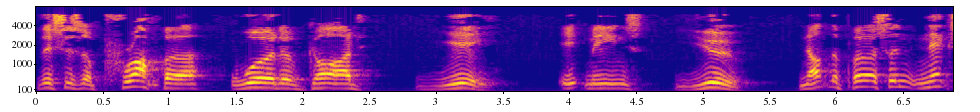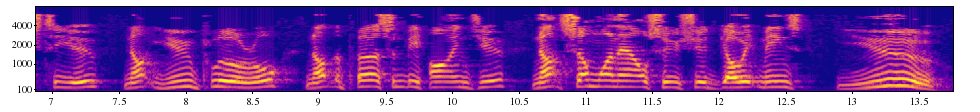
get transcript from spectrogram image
This is a proper Word of God ye. It means you. Not the person next to you, not you plural, not the person behind you, not someone else who should go. It means you,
